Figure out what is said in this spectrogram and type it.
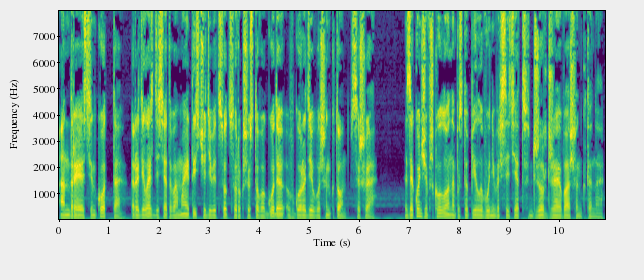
Андреа Синкотта родилась 10 мая 1946 года в городе Вашингтон, США. Закончив школу, она поступила в университет Джорджия Вашингтона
